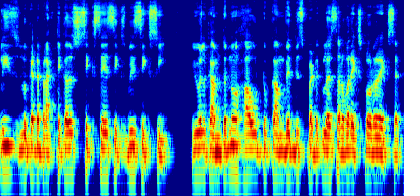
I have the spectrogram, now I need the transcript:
please look at the practical 6A, 6B, 6C. You will come to know how to come with this particular server explorer, etc.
